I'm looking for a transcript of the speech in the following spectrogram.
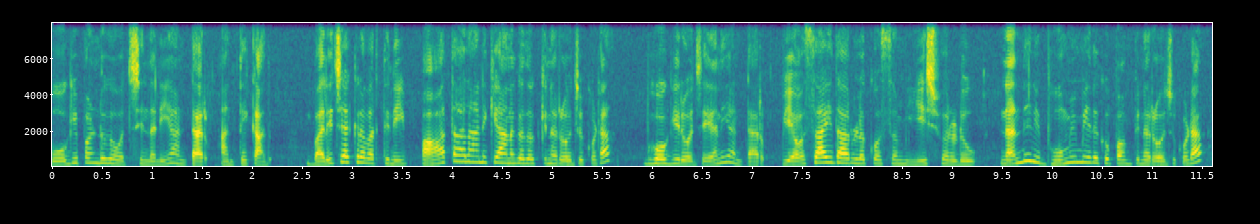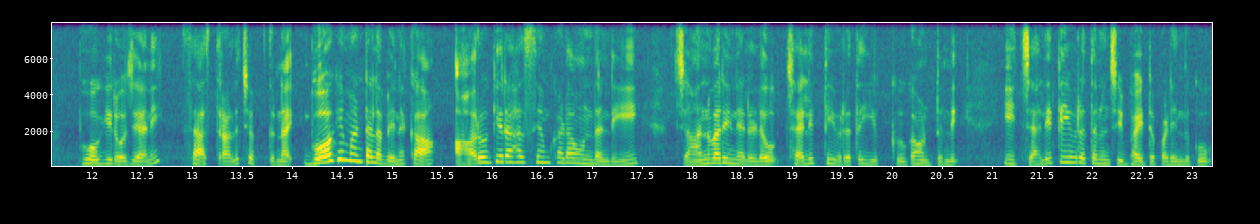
భోగి పండుగ వచ్చిందని అంటారు. అంతేకాదు బలిచక్రవర్తిని పాతాళానికి అనగదొక్కిన రోజు కూడా భోగి రోజే అని అంటారు. వ్యవసాయదారుల కోసం ఈశ్వరుడు నందిని భూమి మీదకు పంపిన రోజు కూడా భోగి రోజే అని శాస్త్రాలు చెప్తున్నాయి. భోగి మంటల వెనుక ఆరోగ్య రహస్యం కూడా ఉందండి. జనవరి నెలలో చలి తీవ్రత ఎక్కువగా ఉంటుంది. ఈ చలి తీవ్రత నుంచి బయటపడేందుకు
